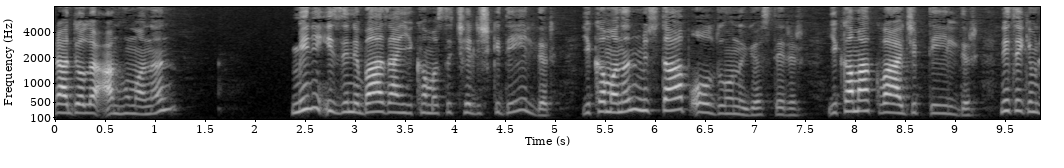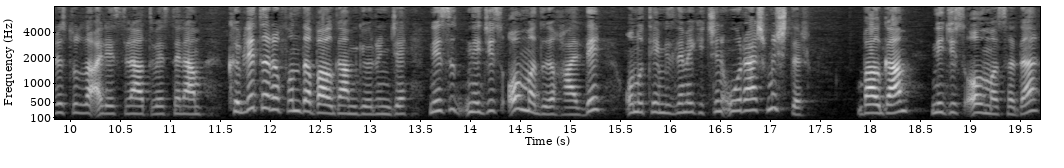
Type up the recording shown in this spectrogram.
radyolar anhumanın meni izini bazen yıkaması çelişki değildir. Yıkamanın müstahap olduğunu gösterir. Yıkamak vacip değildir. Nitekim Resulullah aleyhissalatü vesselam kıble tarafında balgam görünce necis olmadığı halde onu temizlemek için uğraşmıştır. Balgam necis olmasa da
